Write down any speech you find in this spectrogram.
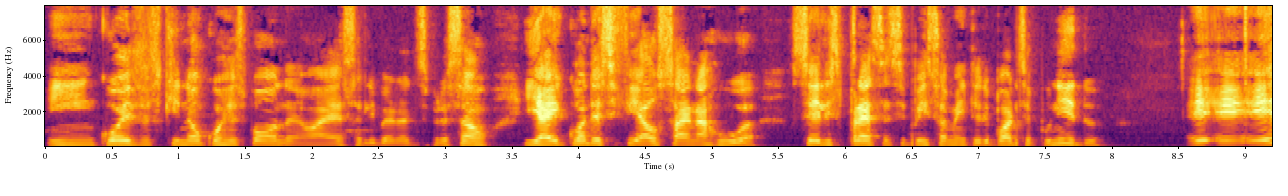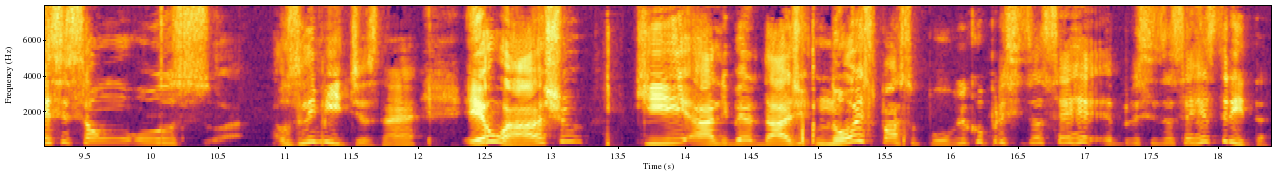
em coisas que não correspondem a essa liberdade de expressão. E aí, quando esse fiel sai na rua, se ele expressa esse pensamento, ele pode ser punido? E- e- esses são os, os limites, né? Eu acho que a liberdade no espaço público precisa ser, re- precisa ser restrita.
